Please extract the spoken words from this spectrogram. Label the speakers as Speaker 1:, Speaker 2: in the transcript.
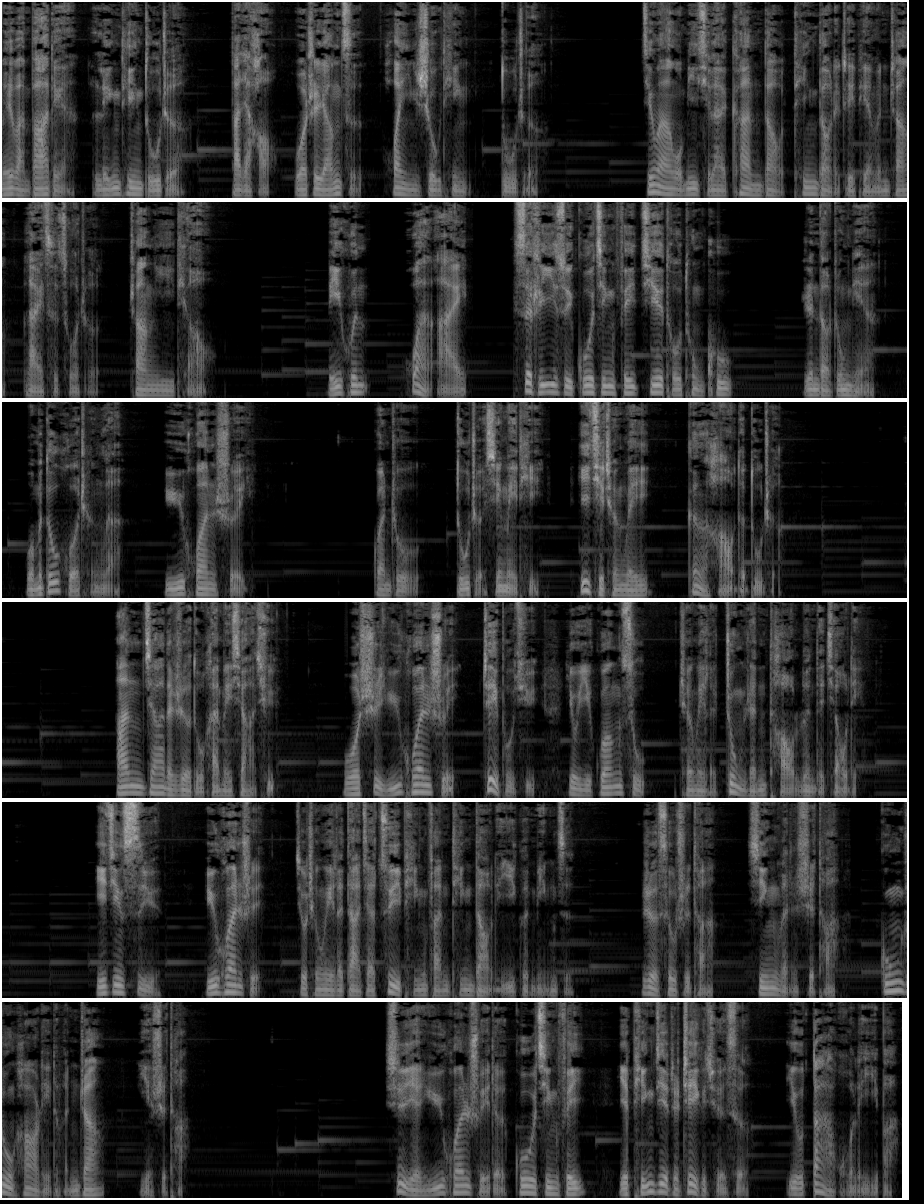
Speaker 1: 每晚八点，聆听读者。大家好，我是杨子，欢迎收听读者。今晚我们一起来看到、听到的这篇文章，来自作者张一条。离婚、患癌，四十一岁郭京飞街头痛哭。人到中年，我们都活成了余欢水。关注读者新媒体，一起成为更好的读者。安家的热度还没下去，《我是余欢水》这部剧又以光速成为了众人讨论的焦点。一进四月，余欢水就成为了大家最频繁听到的一个名字，热搜是他，新闻是他，公众号里的文章也是他。饰演余欢水的郭京飞也凭借着这个角色又大火了一把。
